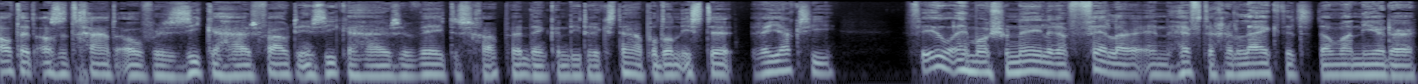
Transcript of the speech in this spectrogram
altijd als het gaat over ziekenhuis, fouten in ziekenhuizen, wetenschap... Hè, denk aan Diederik Stapel, dan is de reactie veel emotioneler en feller en heftiger lijkt het... dan wanneer er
